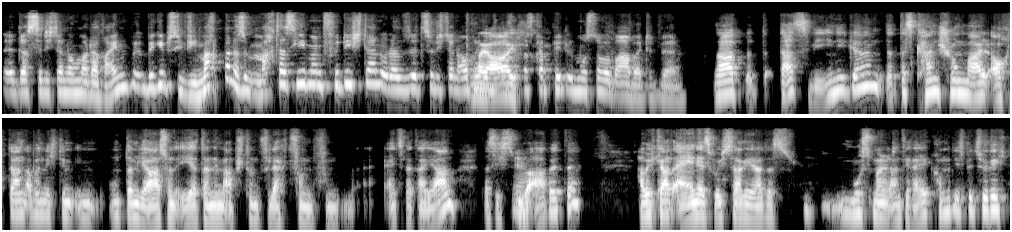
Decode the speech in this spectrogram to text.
äh, dass du dich dann nochmal da rein begibst? Wie, wie macht man das? Macht das jemand für dich dann oder setzt du dich dann auch naja, in das Kapitel muss nochmal bearbeitet werden? Na, das weniger. Das kann schon mal auch dann, aber nicht im, im unterm Jahr, sondern eher dann im Abstand vielleicht von, von ein, zwei, drei Jahren, dass ich es ja. überarbeite. Habe ich gerade eines, wo ich sage, ja, das muss mal an die Reihe kommen diesbezüglich.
